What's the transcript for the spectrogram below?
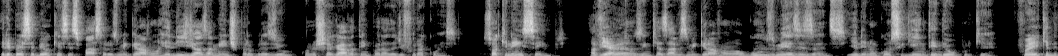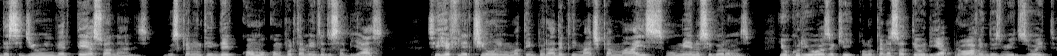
ele percebeu que esses pássaros migravam religiosamente para o Brasil quando chegava a temporada de furacões. Só que nem sempre. Havia anos em que as aves migravam alguns meses antes e ele não conseguia entender o porquê. Foi aí que ele decidiu inverter a sua análise, buscando entender como o comportamento dos sabiás se refletiam em uma temporada climática mais ou menos rigorosa. E o curioso é que, colocando a sua teoria à prova em 2018,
